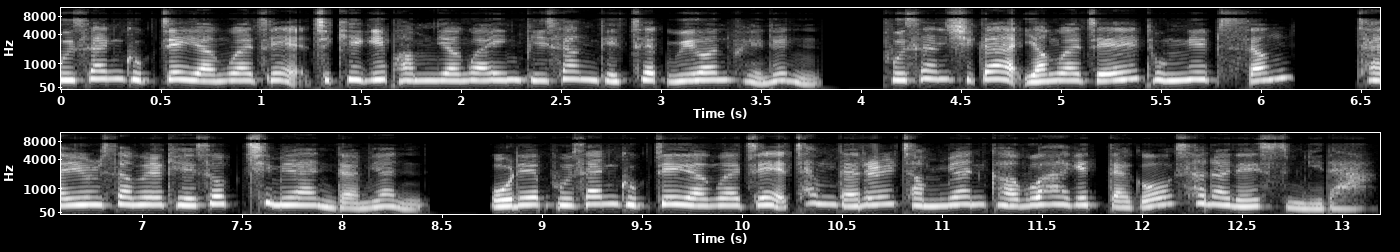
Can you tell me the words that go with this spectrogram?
부산국제영화제 지키기 범영화인 비상대책위원회는 부산시가 영화제의 독립성, 자율성을 계속 침해한다면 올해 부산국제영화제 참가를 전면 거부하겠다고 선언했습니다.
